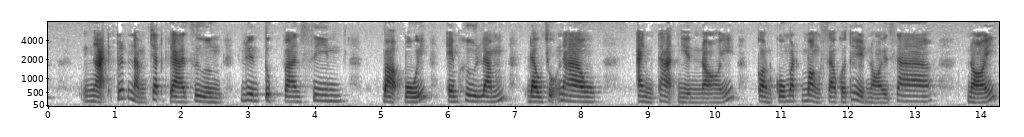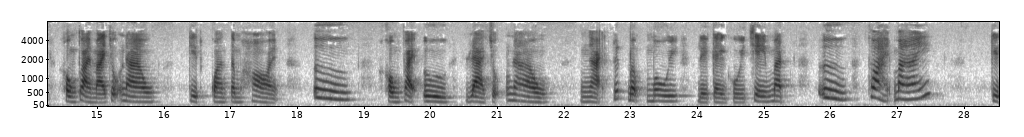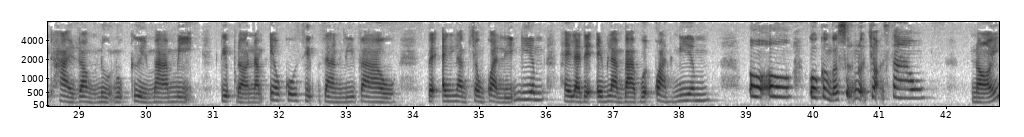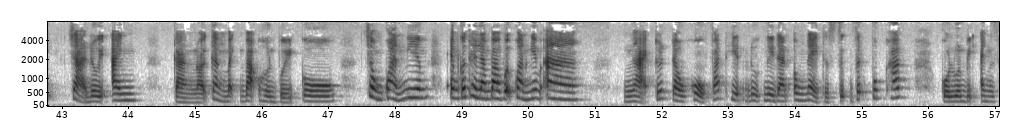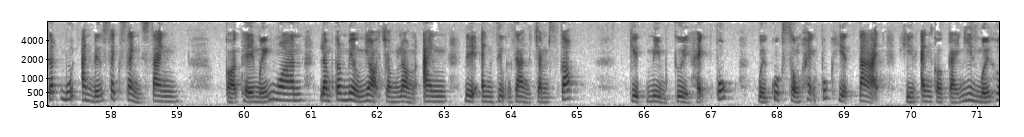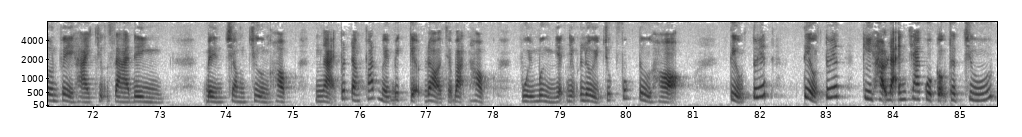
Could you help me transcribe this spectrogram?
Ngại tuyết nắm chặt gà giường Liên tục van xin. Bảo bối, em hư lắm Đau chỗ nào? Anh thản nhiên nói Còn cô mặt mỏng sao có thể nói ra? Nói không thoải mái chỗ nào? Kiệt quan tâm hỏi Ừ Không phải ừ là chỗ nào? Ngại tuyết bậm môi Lấy cái gối che mặt Ừ thoải mái. Kiệt hài lòng nở nụ cười ma mị, Tiếp đó nắm eo cô dịu dàng đi vào. Vậy anh làm chồng quản lý nghiêm Hay là để em làm bà vợ quản nghiêm? Ô ô, Cô cần có sự lựa chọn sao? Nói, trả lời anh. Càng nói càng mạnh bạo hơn với cô. Chồng quản nghiêm, Em có thể làm bà vợ quản nghiêm à? Ngại tuyết đau khổ phát hiện được Người đàn ông này thật sự rất phúc hắc Cô luôn bị anh dắt mũi ăn đến sạch sành xanh Có thế mới ngoan Làm con mèo nhỏ trong lòng anh Để anh dịu dàng chăm sóc Kiệt mỉm cười hạnh phúc Với cuộc sống hạnh phúc hiện tại Khiến anh có cái nhìn mới hơn về hai chữ gia đình Bên trong trường học, Ngại Tuyết đang phát mấy bịch kẹo đỏ cho bạn học, vui mừng nhận những lời chúc phúc từ họ. Tiểu Tuyết, Tiểu Tuyết, Kỳ Hạo là anh trai của cậu thật chứ?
